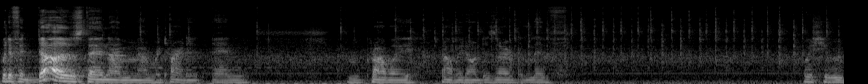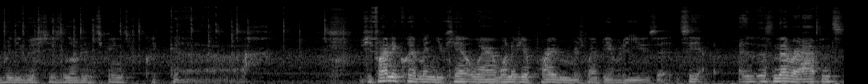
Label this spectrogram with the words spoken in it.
But if it does, then I'm, I'm retarded and probably probably don't deserve to live. Wish you would really wish these loading screens were quick. Uh, if you find equipment you can't wear, one of your party members might be able to use it. See, this never happens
